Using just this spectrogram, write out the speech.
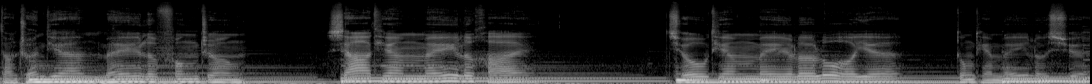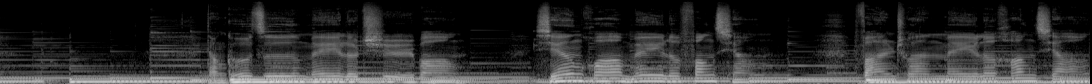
当春天没了风筝，夏天没了海，秋天没了落叶，冬天没了雪。当鸽子没了翅膀，鲜花没了方向。帆船没了航向，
